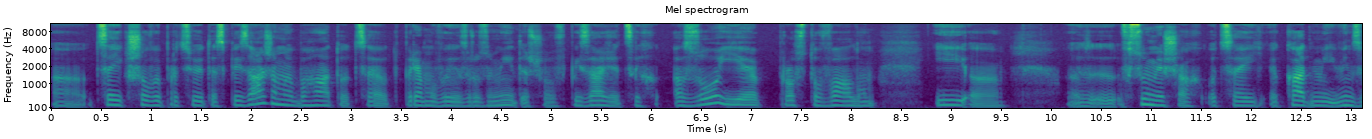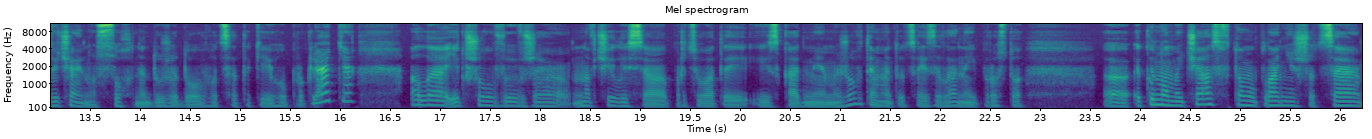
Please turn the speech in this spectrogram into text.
А, Це якщо ви працюєте з пейзажами багато, це от прямо ви зрозумієте, що в пейзажі цих азо є просто валом. І е, е, в сумішах оцей кадмій, він, звичайно, сохне дуже довго, це таке його прокляття. Але якщо ви вже навчилися працювати із кадміями жовтими, то цей зелений просто е, економить час в тому плані, що це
